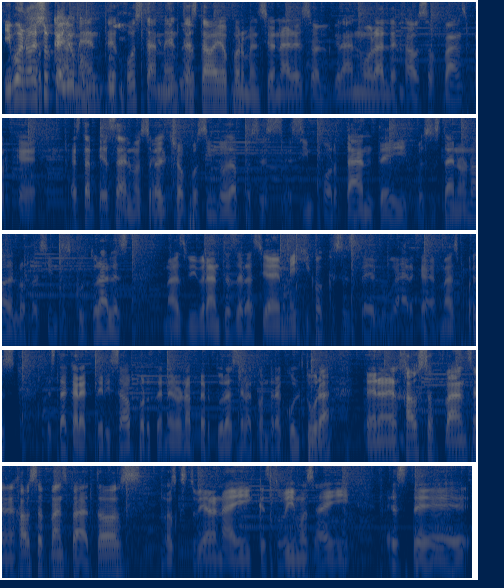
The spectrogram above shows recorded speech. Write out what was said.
Y bueno, eso cayó. Justamente estaba yo por mencionar eso, el gran mural de House of Bands, porque esta pieza del Museo del Chopo sin duda pues es, importante y pues está en uno de los recintos culturales más vibrantes de la Ciudad de México, que es este lugar que además pues está caracterizado por tener una apertura hacia la contracultura. Pero en el House of Bands, en el House of Bands para todos los que estuvieron ahí, que estuvimos ahí, este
